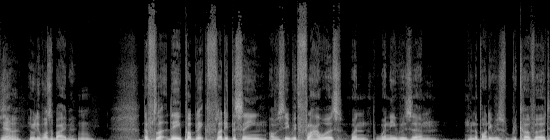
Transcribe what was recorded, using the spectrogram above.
Yeah, So, he really was a baby. mm. The flo- the public flooded the scene, obviously with flowers when when he was um when the body was recovered.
